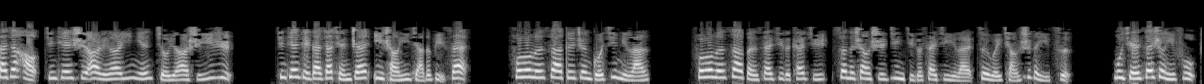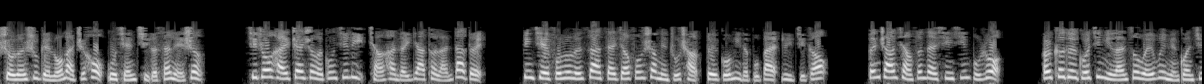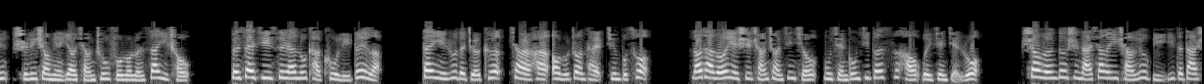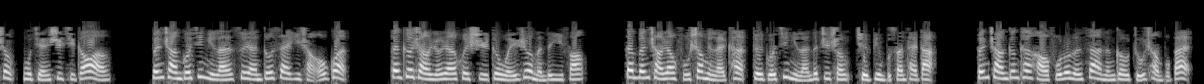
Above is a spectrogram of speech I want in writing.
大家好，今天是二零二一年九月二十一日。今天给大家前瞻一场意甲的比赛，佛罗伦萨对阵国际米兰。佛罗伦萨本赛季的开局算得上是近几个赛季以来最为强势的一次，目前三胜一负，首轮输给罗马之后，目前取得三连胜，其中还战胜了攻击力强悍的亚特兰大队，并且佛罗伦萨在交锋上面主场对国米的不败率极高，本场抢分的信心不弱。而客队国际米兰作为卫冕冠军，实力上面要强出佛罗伦萨一筹。本赛季虽然卢卡库离队了。但引入的哲科、夏尔汉、奥卢状态均不错，老塔罗也是场场进球，目前攻击端丝毫未见减弱。上轮更是拿下了一场六比一的大胜，目前士气高昂。本场国际米兰虽然多赛一场欧冠，但客场仍然会是更为热门的一方。但本场让福上面来看，对国际米兰的支撑却并不算太大。本场更看好佛罗伦萨能够主场不败。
